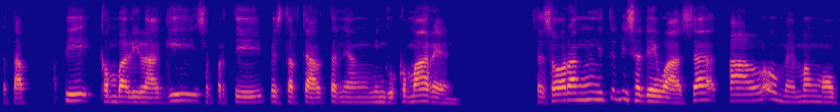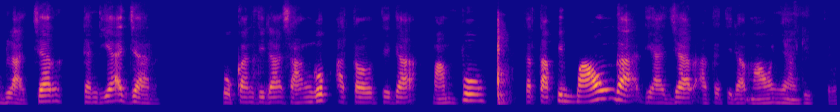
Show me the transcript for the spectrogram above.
tetapi kembali lagi seperti Mr. Charlton yang minggu kemarin seseorang itu bisa dewasa kalau memang mau belajar dan diajar bukan tidak sanggup atau tidak mampu tetapi mau nggak diajar atau tidak maunya gitu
